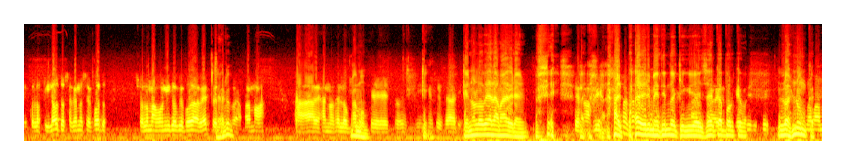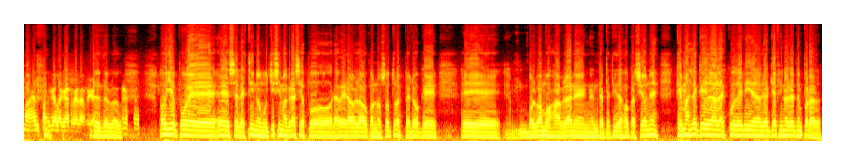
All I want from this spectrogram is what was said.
eh, con los pilotos sacándose fotos, son lo más bonito que pueda haber, pero vamos a a dejarnos de lo que eso es innecesario. Que no lo vea la madre. Al padre metiendo el chiquillo ahí cerca porque lo es nunca. No va más el parque a la carrera. Desde luego. Oye, pues eh, Celestino, muchísimas gracias por haber hablado con nosotros. Espero que eh, volvamos a hablar en, repetidas ocasiones. ¿Qué más le queda a la escudería de aquí a final de temporada?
